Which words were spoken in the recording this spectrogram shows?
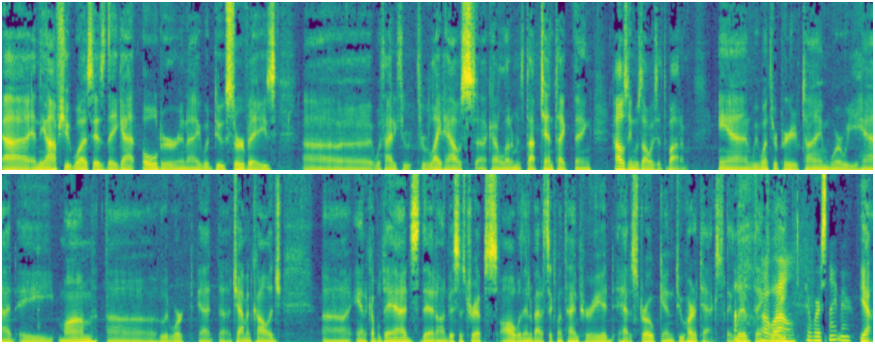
Uh, and the offshoot was as they got older, and I would do surveys uh, with Heidi through, through Lighthouse, uh, kind of Letterman's top 10 type thing. Housing was always at the bottom. And we went through a period of time where we had a mom uh, who had worked at uh, Chapman College uh, and a couple dads that on business trips, all within about a six month time period, had a stroke and two heart attacks. They lived, thankfully. Oh wow. Their worst nightmare. Yeah,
